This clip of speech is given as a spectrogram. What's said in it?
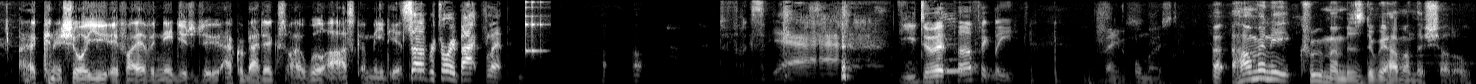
I can assure you, if I ever need you to do acrobatics, I will ask immediately. Celebratory backflip. For fuck's sake. Yeah. You do it perfectly. Same. Almost. Uh, how many crew members do we have on this shuttle?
